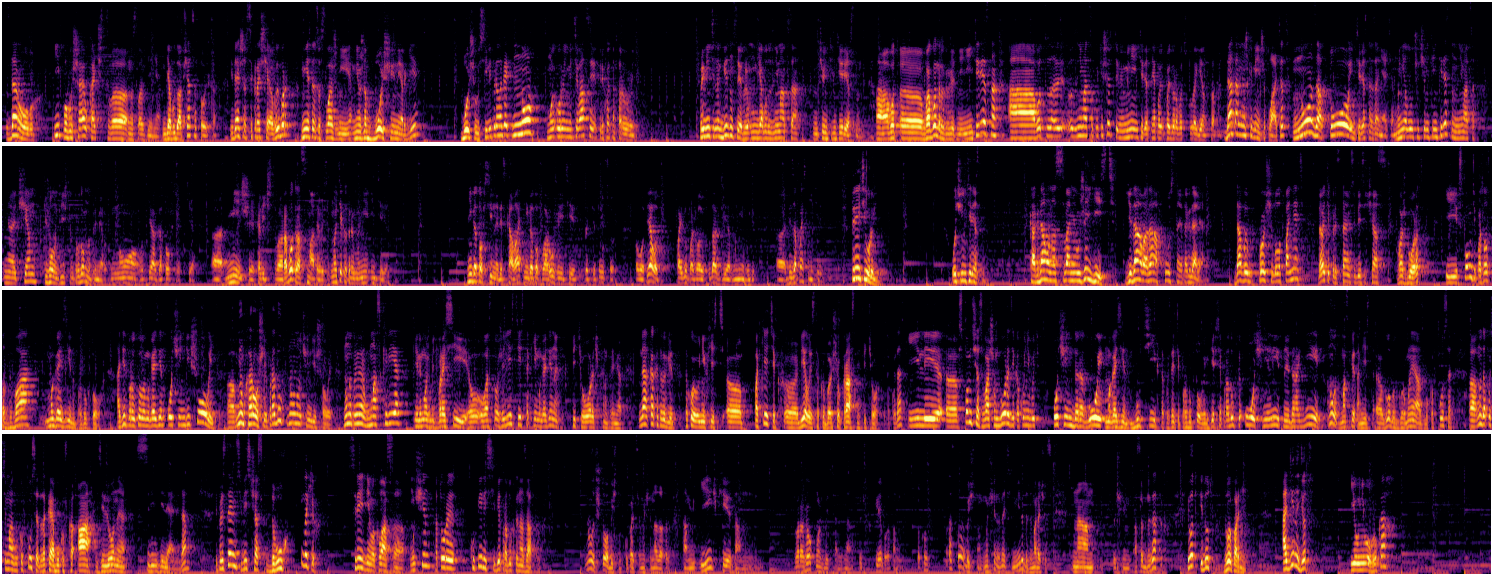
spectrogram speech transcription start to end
здоровых, и повышаю качество наслаждения. Я буду общаться только. И дальше сокращаю выбор, мне становится сложнее, мне нужно больше энергии, больше усилий прилагать, но мой уровень мотивации переходит на второй уровень. Применительно к бизнесу я говорю, я буду заниматься чем-нибудь интересным. А вот э, вагон разгружать мне неинтересно, а вот э, заниматься путешествиями мне интересно. Я пойду работать в турагентство. Да, там немножко меньше платят, но зато интересное занятие. Мне лучше чем-то интересным заниматься, э, чем тяжелым физическим трудом, например. Но вот я готов все-таки э, меньшее количество работ рассматривать, но те, которые мне интересны. Не готов сильно рисковать, не готов в оружие идти, в проституцию. Вот, я вот пойду, пожалуй, туда, где мне будет э, безопаснее и интереснее. Третий уровень. Очень интересный. Когда у нас с вами уже есть еда, вода, вкусная и так далее. Дабы проще было понять, давайте представим себе сейчас ваш город, и вспомните, пожалуйста, два магазина продуктовых. Один продуктовый магазин очень дешевый, а, в нем хорошие продукты, но он очень дешевый. Ну, например, в Москве или, может быть, в России э, у вас тоже есть, есть такие магазины, пятерочка, например. Да, как это выглядит? Такой у них есть э, пакетик э, белый с такой большой красной пятеркой. Такой, да? Или э, вспомните сейчас в вашем городе какой-нибудь очень дорогой магазин, бутик такой, знаете, продуктовый, где все продукты очень элитные, дорогие. Ну вот в Москве там есть э, Глобус Гурме, Азбука Вкуса. Э, ну, допустим, Азбука Вкуса это такая буковка А, зеленая, с вензелями, да? И представим себе сейчас двух ну, таких среднего класса мужчин, которые купили себе продукты на завтрак. Ну вот что обычно покупают все мужчины на завтрак? Там яички, там творожок, может быть, там, не знаю, кусочек хлеба, там, такой простой обычно. Мужчины, знаете, не любят заморачиваться на каких-то очень особенных завтраках. И вот идут двое парней. Один идет, и у него в руках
